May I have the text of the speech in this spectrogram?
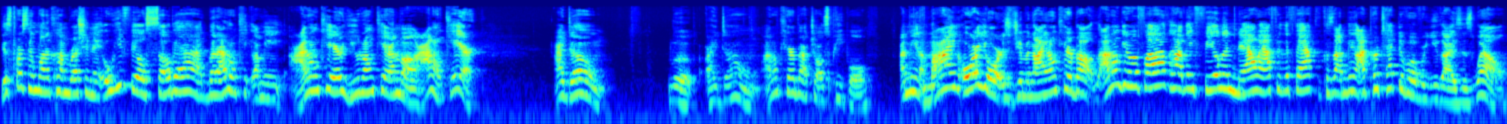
This person want to come rushing in. Oh, he feels so bad, but I don't care. I mean, I don't care. You don't care. I'm like, I don't care. I don't. Look, I don't. I don't care about y'all's people. I mean, mine or yours, Gemini. I don't care about, I don't give a fuck how they feeling now after the fact because I mean, I'm protective over you guys as well.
